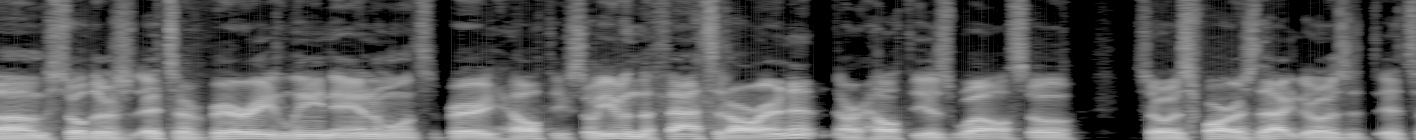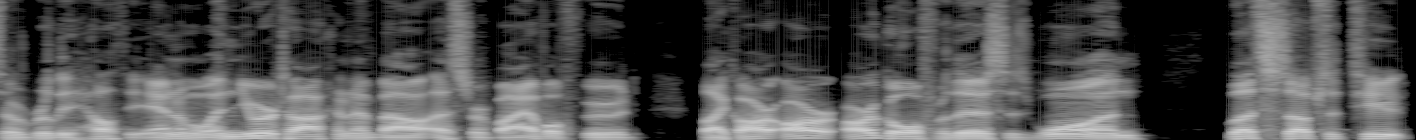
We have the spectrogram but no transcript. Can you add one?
Um, so there's it's a very lean animal. It's very healthy. So even the fats that are in it are healthy as well. So so as far as that goes, it's it's a really healthy animal. And you were talking about a survival food. Like our our our goal for this is one, let's substitute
